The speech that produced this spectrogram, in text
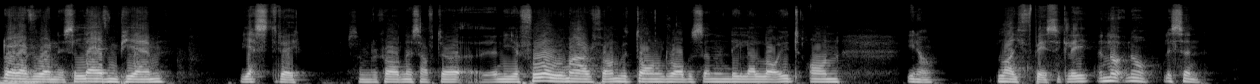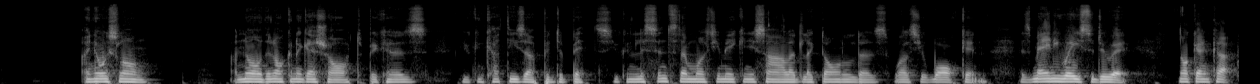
Right, everyone, it's 11 pm yesterday. So I'm recording this after a near four hour marathon with Donald Robertson and Leila Lloyd on, you know, life basically. And no, no, listen, I know it's long. I know they're not going to get short because you can cut these up into bits. You can listen to them whilst you're making your salad like Donald does, whilst you're walking. There's many ways to do it. Not getting cut.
